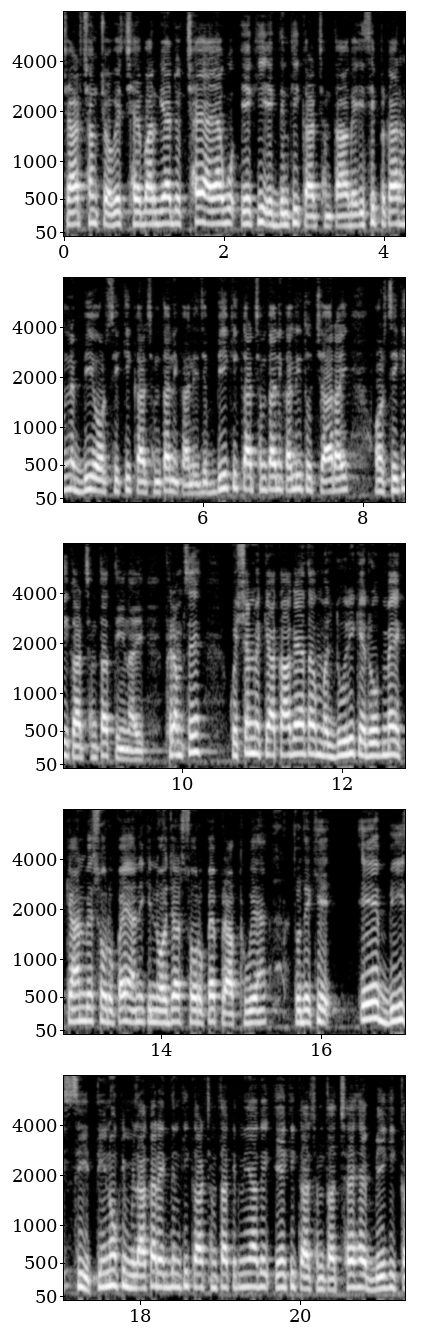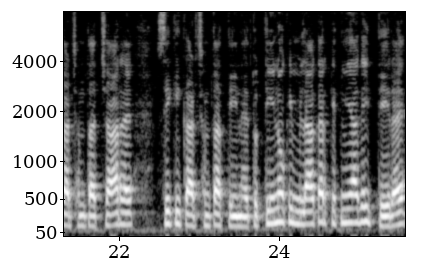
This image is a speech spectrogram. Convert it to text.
चार छंग चौबीस, छह बार गया, जो छह आया वो एक ही एक दिन की कार्य क्षमता आ गई। इसी प्रकार हमने बी और सी की कार्य क्षमता निकाली। जब बी की कार्य क्षमता निकाली तो चार आई और सी की कार्य क्षमता तीन आई। फिर हमसे क्वेश्चन में क्या कहा गया था? मजदूरी के रूप में इक्यानवे सौ रुपए, यानी कि नौ हज़ार सौ रुपए प्राप्त हुए हैं। तो देखिए ए बी सी तीनों की मिलाकर एक दिन की कार्य क्षमता कितनी आ गई? ए की कार्य क्षमता छह है बी की कार्य क्षमता चार है सी की कार्य क्षमता तीन है। तो तीनों की मिलाकर कितनी आ गई? तेरह।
